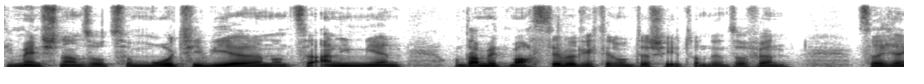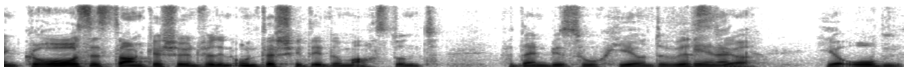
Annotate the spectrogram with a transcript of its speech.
die Menschen dann so zu motivieren und zu animieren. Und damit machst du ja wirklich den Unterschied. Und insofern sage ich ein großes Dankeschön für den Unterschied, den du machst und für deinen Besuch hier. Und du wirst ja hier oben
